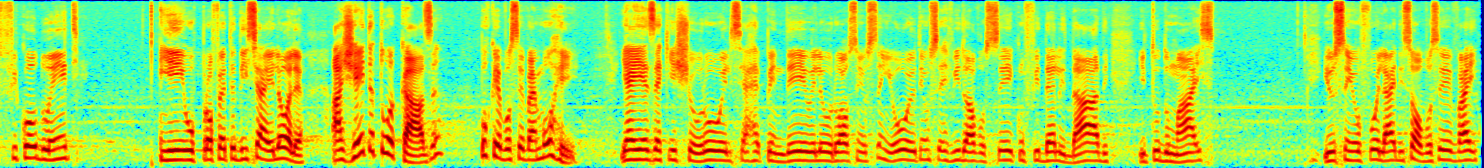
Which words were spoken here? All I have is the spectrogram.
ficou doente e o profeta disse a ele: Olha, ajeita a tua casa, porque você vai morrer. E aí Ezequias chorou, ele se arrependeu, ele orou ao Senhor: Senhor, eu tenho servido a você com fidelidade e tudo mais. E o Senhor foi lá e disse: Ó, oh, você vai,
